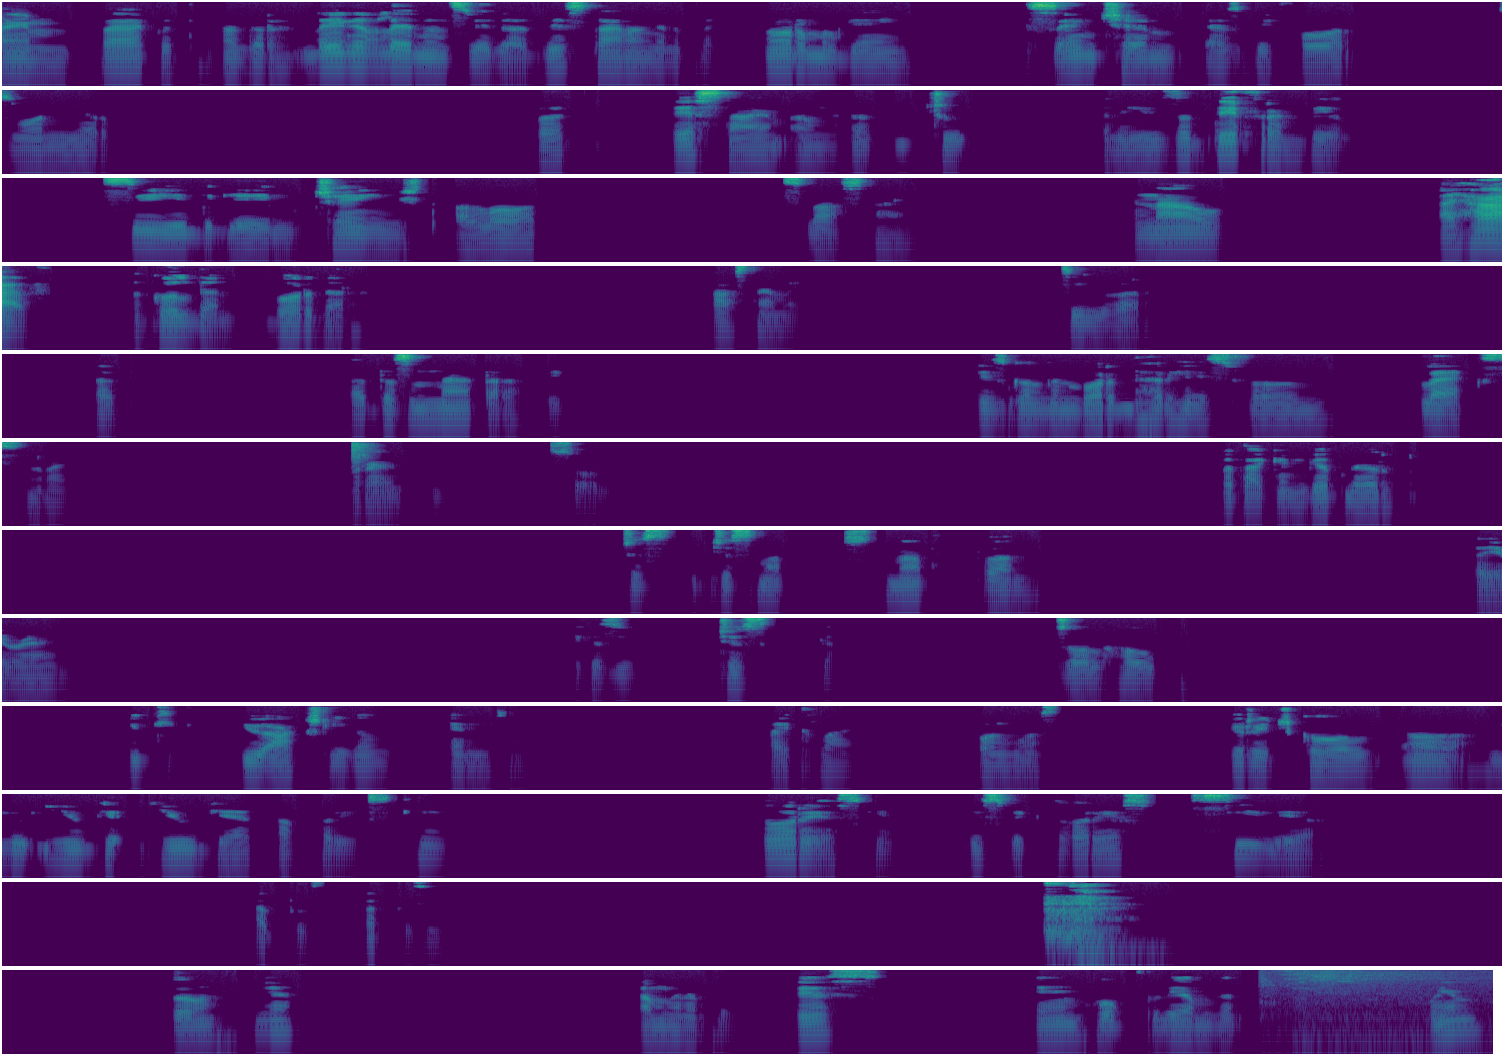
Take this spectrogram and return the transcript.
I'm back with another League of Legends video. This time I'm gonna play normal game, the same champ as before. It's one year, but this time I'm gonna choose, gonna use a different build. See, the game changed a lot since last time, and now I have a golden border. Last time I silver. That doesn't matter. This golden border is from flex, right? Right. So, but I can get there. Just, just not, just not fun. They ran because you just lose all hope. You you actually don't get anything. Like like almost. You reach gold. Oh, you you get you get a free skin. Victoria skin. This Victoria Severe. That does that doesn't. so yeah, I'm gonna play this game. Hopefully, I'm gonna win.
